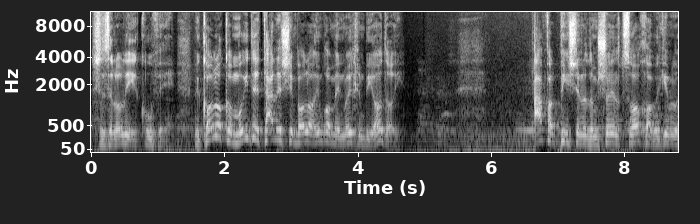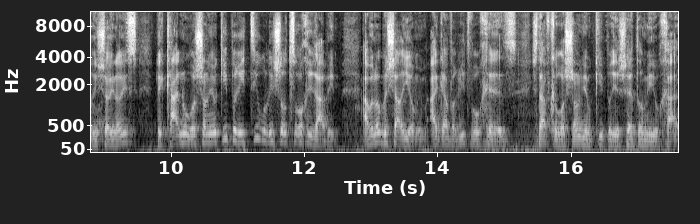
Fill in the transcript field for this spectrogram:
שזה לא לעיכובה. מכל מקום מוידה תנא שבו לא אמרו אין מויכין ביודוי. אף על פי שנדם שואל צרוכו בגימל ראשונויס, וכאן הוא ראשון יום כיפר, התירו לשאול צרוכי רבים, אבל לא בשאר יומים. אגב, הריט ואוחז, שדווקא ראשון יום כיפר יש היתר מיוחד,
